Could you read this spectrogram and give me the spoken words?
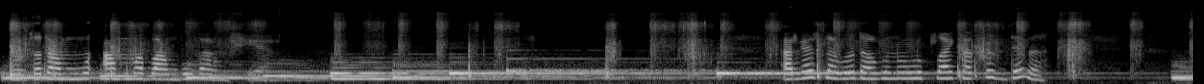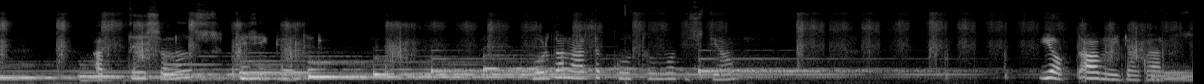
Burada da amma, amma bambu varmış ya. Arkadaşlar bu da abone olup like attınız değil mi? Attıysanız teşekkür ederim. Buradan artık kurtulmak istiyorum. Yok almayacağım karpuz.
